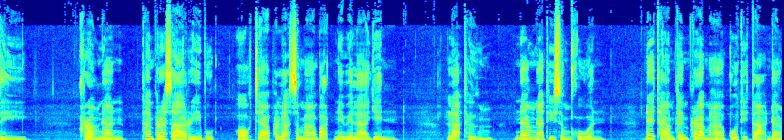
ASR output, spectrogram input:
สี ครั้งนั้น ท่านพระสารีบุตรออกจากพระสมาบัติในเวลาเย็น ละถึงนั่งณที่สมควร ได้ถามท่านพระมหาโกธิตะดัง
